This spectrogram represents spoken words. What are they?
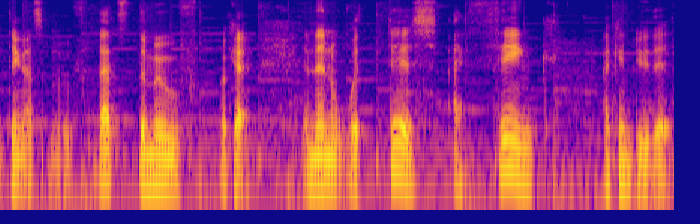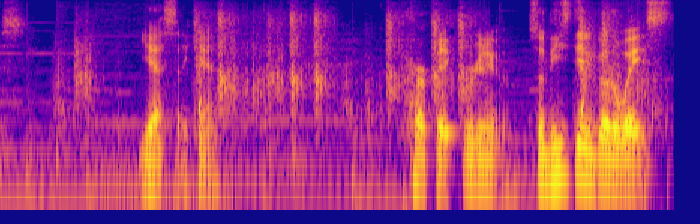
I think that's the move. That's the move. Okay. And then with this, I think I can do this. Yes, I can. Perfect. We're gonna so these didn't go to waste.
